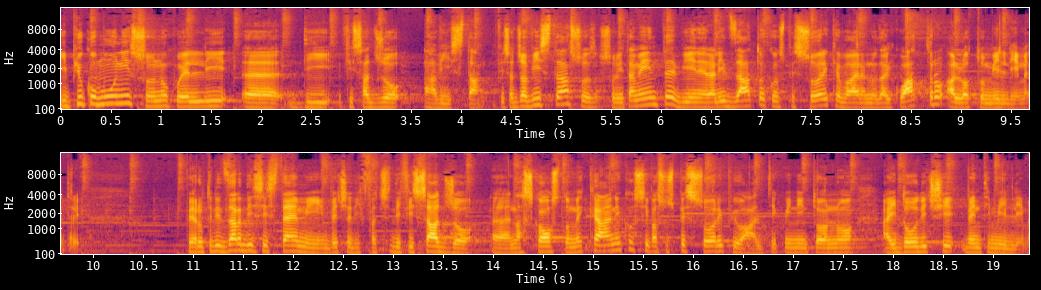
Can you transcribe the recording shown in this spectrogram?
I più comuni sono quelli eh, di fissaggio a vista. Il fissaggio a vista so solitamente viene realizzato con spessori che variano dal 4 all'8 mm. Per utilizzare dei sistemi invece di, di fissaggio eh, nascosto meccanico si va su spessori più alti, quindi intorno ai 12-20 mm.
